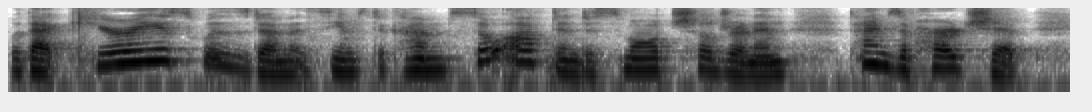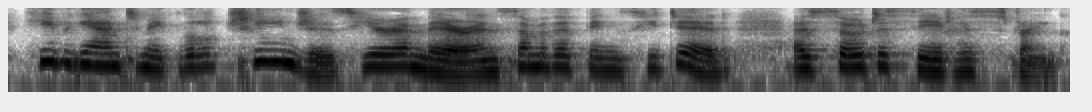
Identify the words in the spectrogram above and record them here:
with that curious wisdom that seems to come so often to small children in times of hardship, he began to make little changes here and there in some of the things he did, as so to save his strength.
